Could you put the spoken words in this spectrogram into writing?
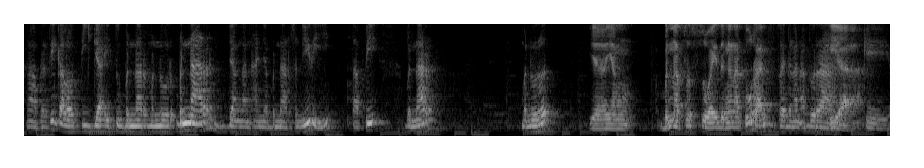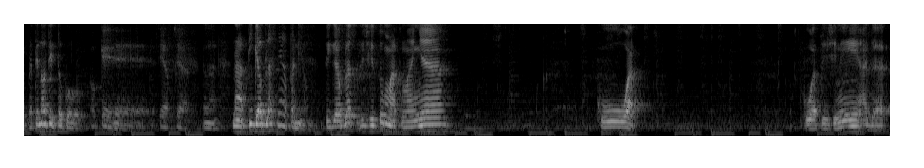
Nah, berarti kalau tiga itu benar menur benar, jangan hanya benar sendiri, tapi benar menurut Ya yang benar sesuai dengan aturan. sesuai dengan aturan. Iya. Oke, berarti notit tuh kok. Oke, siap siap. Nah, 13-nya apa nih, Om? 13 di situ maknanya kuat. Kuat di sini ada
